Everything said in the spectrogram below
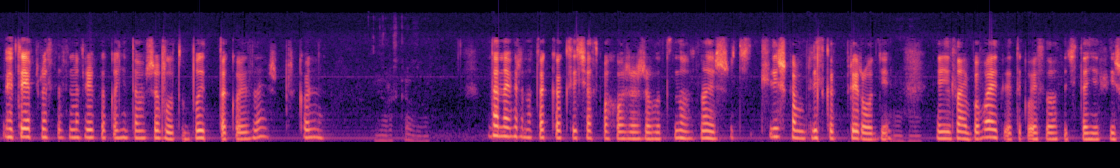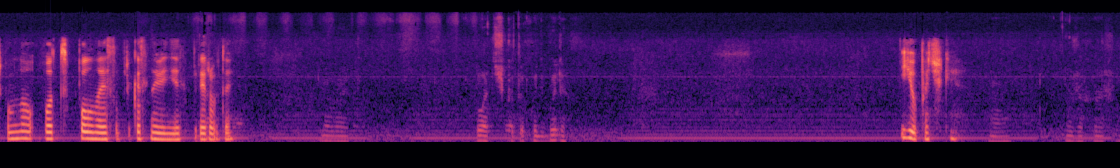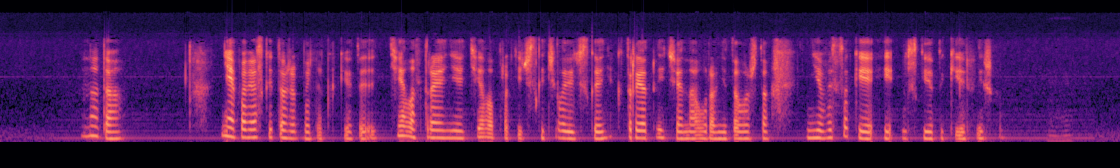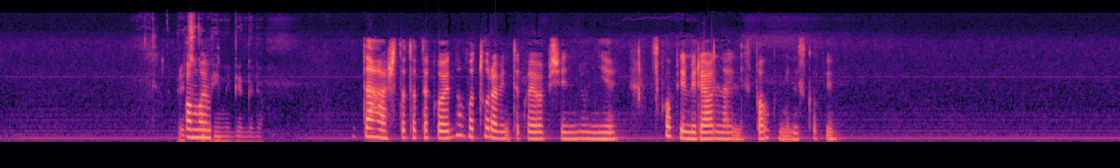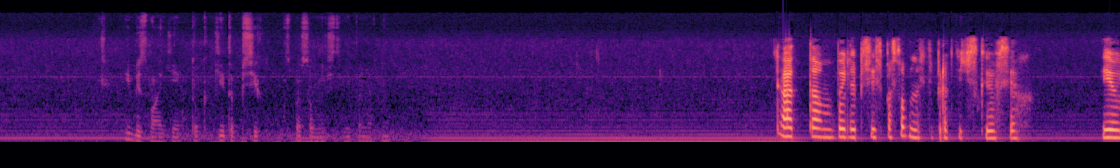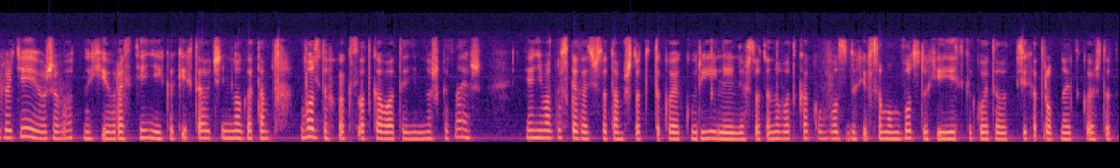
Это я просто смотрю, как они там живут. Быт такой, знаешь, прикольно. Ну, рассказывай. Да, наверное, так как сейчас, похоже, живут. Ну, знаешь, слишком близко к природе. Мгм. Я не знаю, бывает ли такое словосочетание слишком, но вот полное соприкосновение с природой. Бывает. Платьишко-то хоть были? Юбочки. М, Уже хорошо. Ну да. Не, повязки тоже были какие-то. Тело, строение тела практически человеческое. Некоторые отличия на уровне того, что невысокие и узкие такие слишком. Опять с По-моему, бегали. да, что-то такое. Ну, вот уровень такой вообще, ну, не с копьями реально, или с палками, или с копьями. И без магии. Только какие-то псих способности непонятные. А там были пси-способности практически у всех. И у людей, и у животных, и у растений, и каких-то очень много там воздух как сладковатый немножко, знаешь. Я не могу сказать, что там что-то такое курили или что-то, но вот как в воздухе, в самом воздухе есть какое-то вот психотропное такое что-то,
